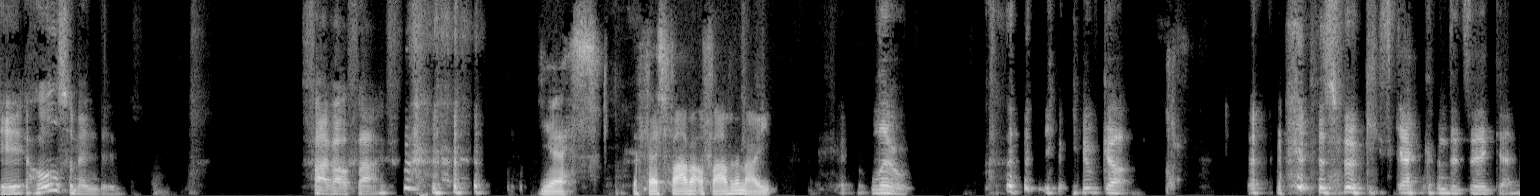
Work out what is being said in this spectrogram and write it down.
a wholesome ending. Five out of five. Yes, the first five out of five of the night. Lou, you- you've got the spooky skank Undertaker.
